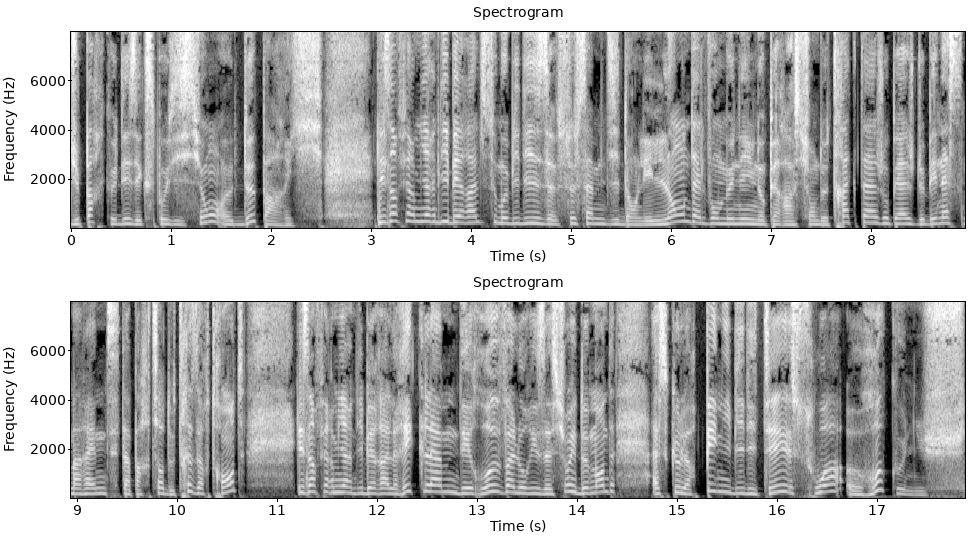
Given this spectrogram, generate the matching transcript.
du parc des expositions de Paris. Les infirmières libérales se mobilisent ce samedi dans les Landes. Elles vont mener une opération de tractage au péage de Bénès-Marenne. C'est à partir de 13h30. Les infirmières libérales réclament des revalorisations et demandent à ce que leur pénibilité soit reconnue.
